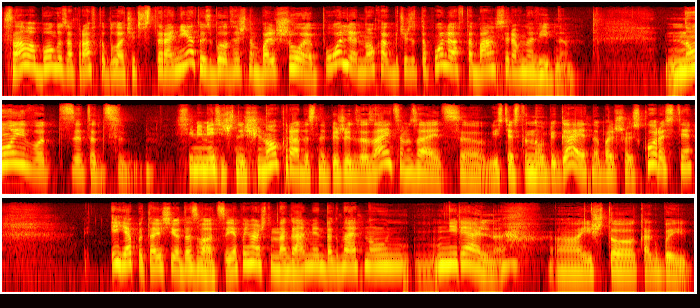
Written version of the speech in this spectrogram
Слава богу, заправка была чуть в стороне, то есть было достаточно большое поле, но как бы через это поле автобан все равно видно. Ну и вот этот семимесячный щенок радостно бежит за зайцем. Заяц, естественно, убегает на большой скорости. И я пытаюсь ее дозваться. Я понимаю, что ногами догнать, ну, нереально. А, и что, как бы,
